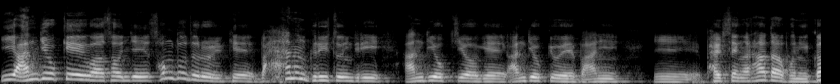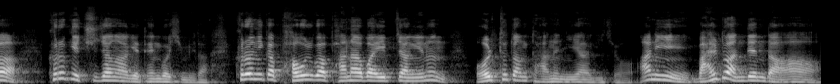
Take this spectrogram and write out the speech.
이 안디옥 교회에 와서 이제 성도들을 이렇게 많은 그리스도인들이 안디옥 지역에 안디옥 교회에 많이 발생을 하다 보니까 그렇게 주장하게 된 것입니다. 그러니까 바울과 바나바 입장에는 얼토당토 하는 이야기죠. 아니 말도 안 된다.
